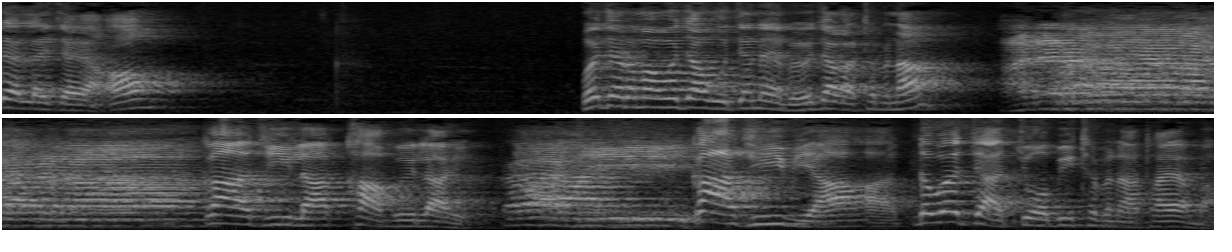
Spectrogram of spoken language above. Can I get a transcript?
တက်လိုက်ကြရအောင်ဝကြဓမ္မဝကြကိုကြမ်းတယ်ဘယ်ဝကြကထမနာအရဟမယကသမနာကာကြီးလားခခွေးလားဟိကာကြီးကာကြီးဗျာတဝက်ကြကြော်ပြီးထမနာထားရမှာ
